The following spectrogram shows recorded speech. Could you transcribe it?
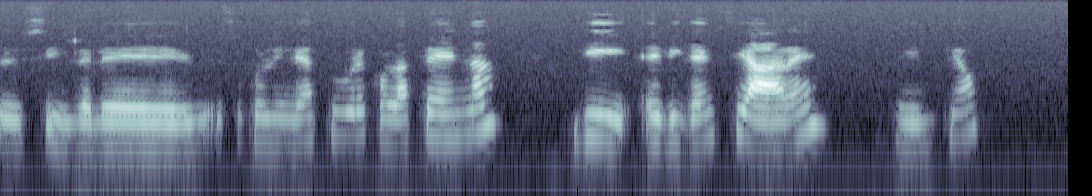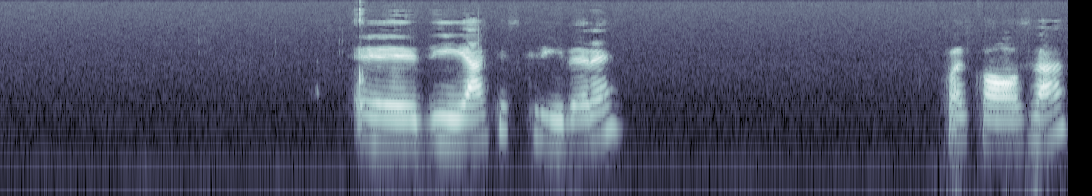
eh, sì, delle sottolineature con la penna, di evidenziare, esempio, e di anche scrivere qualcosa, ad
